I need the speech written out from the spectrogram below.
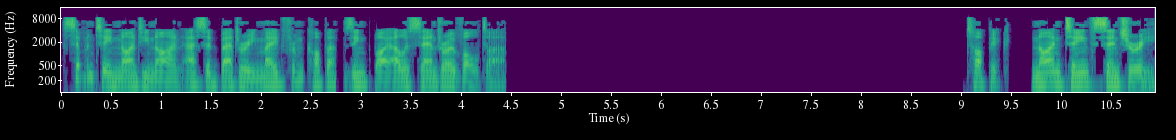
1799 acid battery made from copper, zinc by Alessandro Volta. Topic: 19th century.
